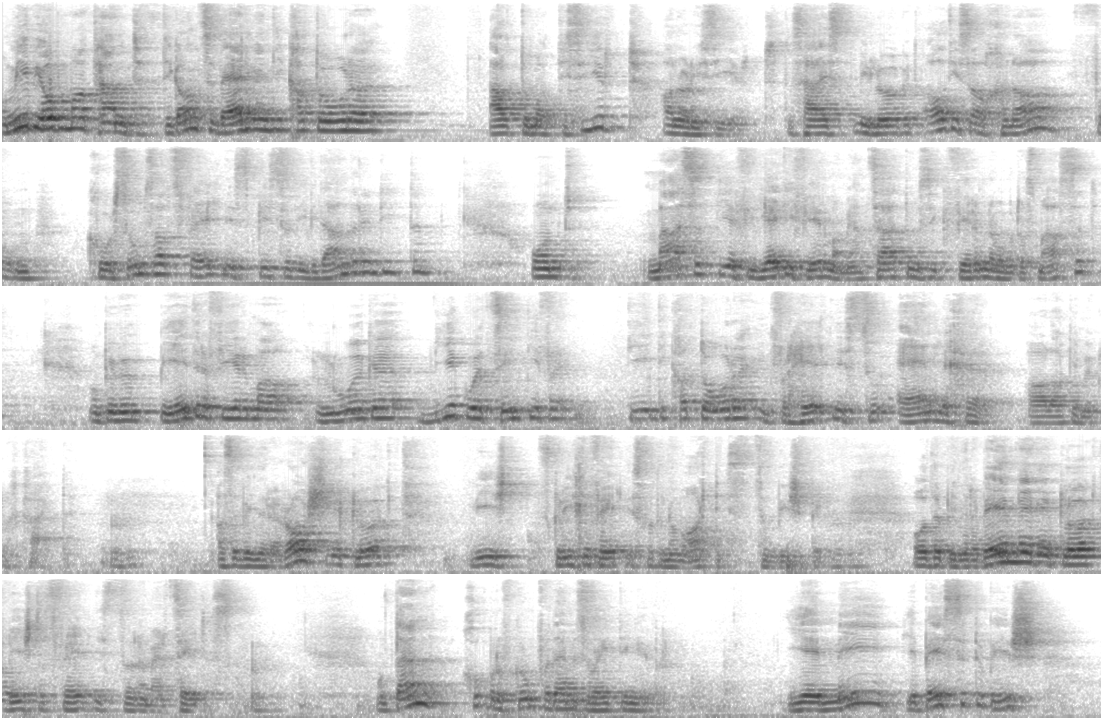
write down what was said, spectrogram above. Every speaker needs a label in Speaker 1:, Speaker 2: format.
Speaker 1: Und wir bei Obermatt haben die ganzen Werbeindikatoren automatisiert analysiert. Das heißt, wir schauen all die Sachen an, vom Kursumsatzverhältnis bis zur Dividendenrendite und messen die für jede Firma. Wir haben 10'000 Firmen, wo wir das messen. Und bei, bei jeder Firma schauen, wie gut sind die, die Indikatoren im Verhältnis zu ähnlichen Anlagemöglichkeiten. Mhm. Also bei einer Roche wird geschaut, wie ist das gleiche Verhältnis von der Novartis zum Beispiel. Oder bei einer BMW wird geschaut, wie ist das Verhältnis zu einer Mercedes. Und dann kommt man aufgrund von dem ein Rating über. Je mehr, je besser du bist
